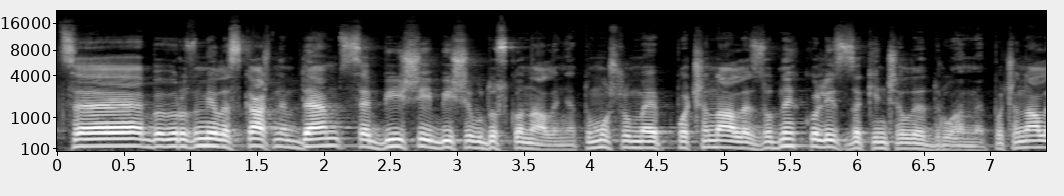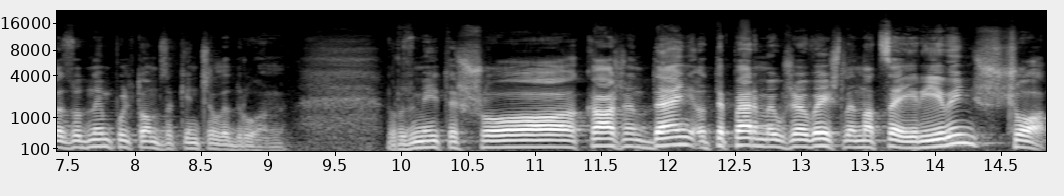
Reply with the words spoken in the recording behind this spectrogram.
це, би ви розуміли, з кожним днем це більше і більше удосконалення. Тому що ми починали з одних коліс, закінчили другими. Починали з одним пультом, закінчили другими. Розумієте, що кожен день, тепер ми вже вийшли на цей рівень, що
